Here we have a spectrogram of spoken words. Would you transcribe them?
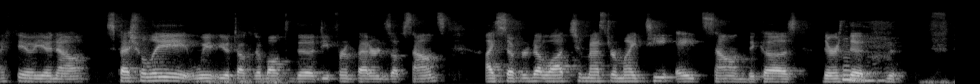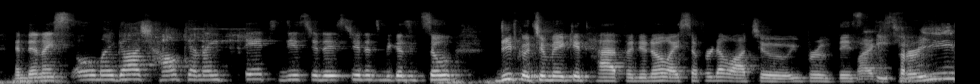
I feel you now. Especially we you talked about the different patterns of sounds. I suffered a lot to master my TH sound because there's the, the- and then I s- oh my gosh, how can I teach this to the students because it's so difficult to make it happen, you know? I suffered a lot to improve this Like teaching. three,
